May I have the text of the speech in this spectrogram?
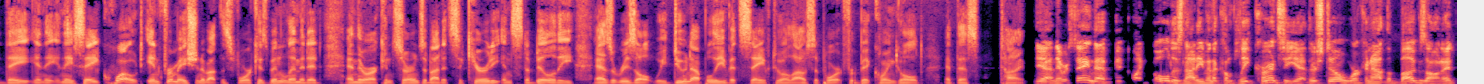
They and they and they say, quote, information about this fork has been limited and there are concerns about its security and stability. As a result, we do not believe it's safe to allow support for Bitcoin Gold at this time. Yeah, and they were saying that Bitcoin Gold is not even a complete currency yet. They're still working out the bugs on it.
